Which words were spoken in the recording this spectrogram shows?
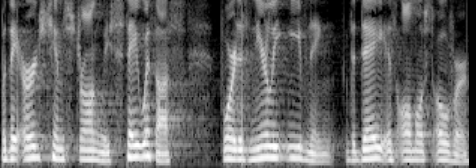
but they urged him strongly, Stay with us, for it is nearly evening. The day is almost over.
